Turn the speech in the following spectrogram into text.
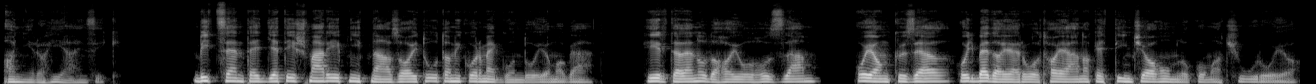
Annyira hiányzik. Biccent egyet, és már épp nyitná az ajtót, amikor meggondolja magát. Hirtelen odahajol hozzám, olyan közel, hogy bedajerolt hajának egy tincse a homlokomat súrója.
